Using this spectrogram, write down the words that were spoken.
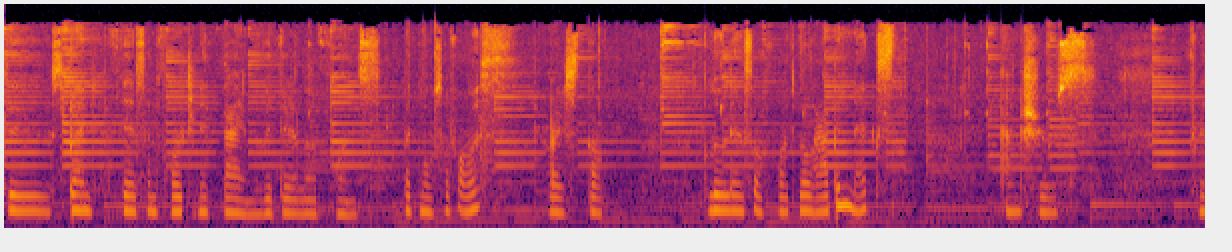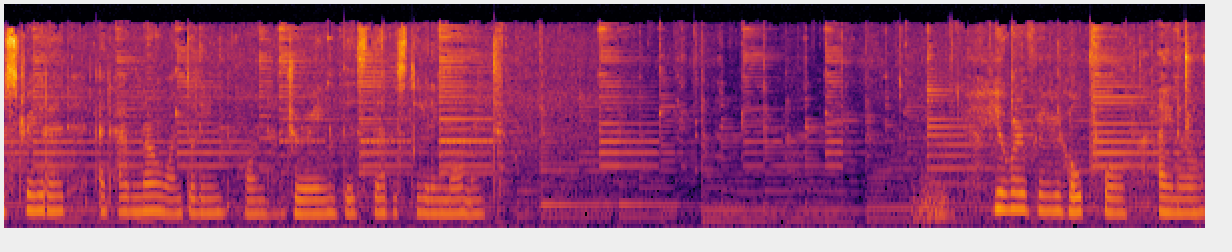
to spend this unfortunate time with their loved ones. But most of us are stuck clueless of what will happen next, anxious, frustrated, and have no one to lean on during this devastating moment. You were very hopeful, I know,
